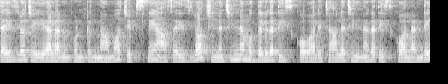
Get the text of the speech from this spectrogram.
సైజులో చేయాలనుకుంటున్నామో చిప్స్ని ఆ సైజులో చిన్న చిన్న ముద్దలుగా తీసుకోవాలి. చాలా చిన్నగా తీసుకోవాలండి.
